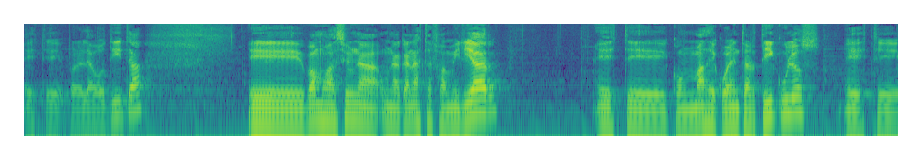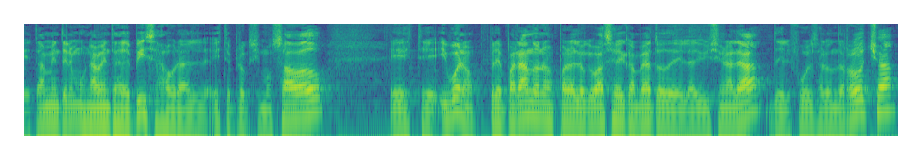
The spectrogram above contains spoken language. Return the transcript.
este, para la gotita. Eh, vamos a hacer una, canasta familiar este, con más de 40 artículos. Este, también tenemos una venta de pizzas ahora este próximo sábado. Este, y bueno, preparándonos para lo que va a ser el campeonato de la Divisional A del Fútbol Salón de Rocha.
